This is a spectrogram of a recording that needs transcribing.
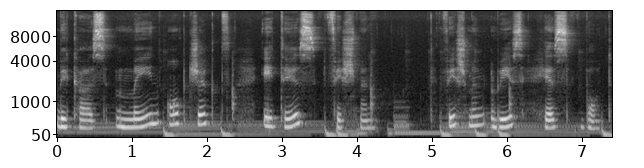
because main object it is fishman. Fishman with his boat.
